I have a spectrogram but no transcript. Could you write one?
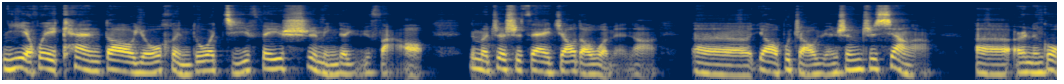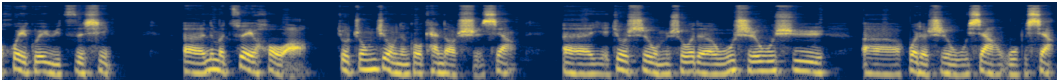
你也会看到有很多极非市民的语法哦，那么这是在教导我们啊，呃，要不着原生之相啊，呃，而能够回归于自信，呃，那么最后啊。就终究能够看到实相，呃，也就是我们说的无实无虚，呃，或者是无相无不相，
